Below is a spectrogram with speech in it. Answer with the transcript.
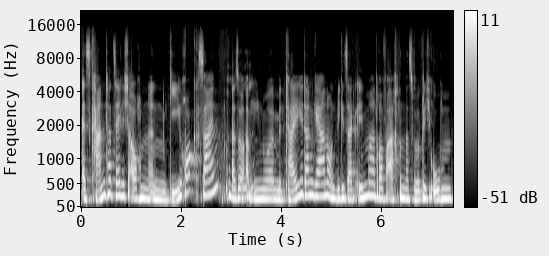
es kann tatsächlich auch ein, ein G-Rock sein, also mhm. nur mit Taille dann gerne und wie gesagt immer darauf achten, dass wirklich oben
